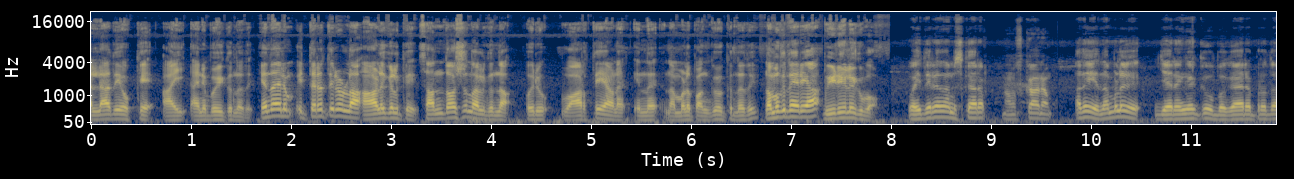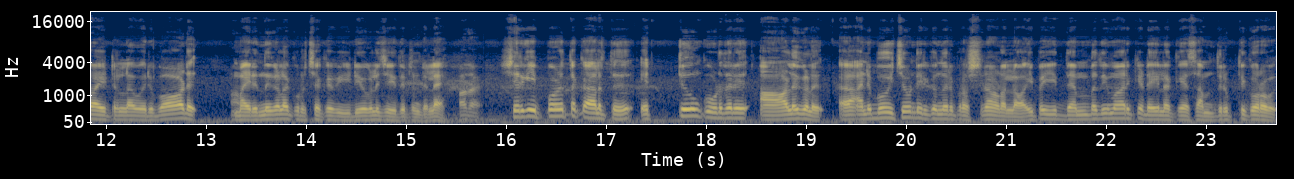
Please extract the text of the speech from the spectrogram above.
അല്ലാതെയൊക്കെ ആയി അനുഭവിക്കുന്നത്. എന്തായാലും ഇത്തരത്തിലുള്ള ആളുകൾക്ക് സന്തോഷം നൽകുന്ന ഒരു വാർത്തയാണ് ഇന്ന് നമ്മൾ പങ്കുവെക്കുന്നത്. നമുക്ക് നേരെ ആ വീഡിയോയിലേക്ക് പോകാം വൈദ്യരെ നമസ്കാരം. നമസ്കാരം. അതെ നമ്മൾ ജനങ്ങൾക്ക് ഉപകാരപ്രദമായിട്ടുള്ള ഒരുപാട് മരുന്നുകളെ കുറിച്ചൊക്കെ വീഡിയോകൾ ചെയ്തിട്ടുണ്ട് അല്ലേ ശരിക്കും ഇപ്പോഴത്തെ കാലത്ത് ഏറ്റവും കൂടുതൽ ആളുകൾ അനുഭവിച്ചുകൊണ്ടിരിക്കുന്ന ഒരു പ്രശ്നമാണല്ലോ. ഇപ്പൊ ഈ ദമ്പതിമാർക്കിടയിലൊക്കെ സംതൃപ്തി കുറവ്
